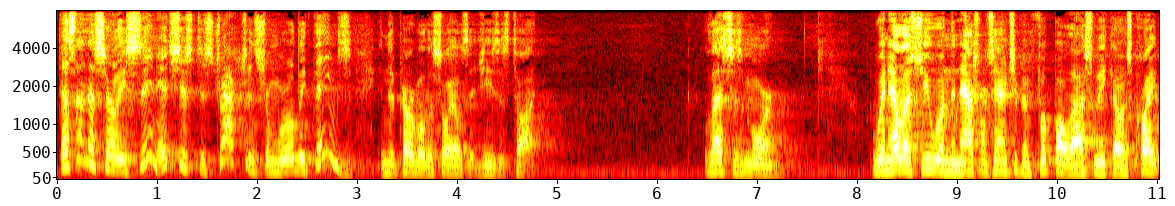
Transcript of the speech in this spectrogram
That's not necessarily sin, it's just distractions from worldly things in the parable of the soils that Jesus taught. Less is more. When LSU won the national championship in football last week, I was quite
